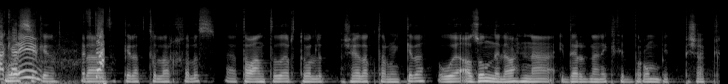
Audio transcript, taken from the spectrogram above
يا كريم كده. ده كده التيلر خلص. آه، طبعا تقدر تولد مشاهد أكتر من كده. وأظن لو إحنا قدرنا نكتب برومبت بشكل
